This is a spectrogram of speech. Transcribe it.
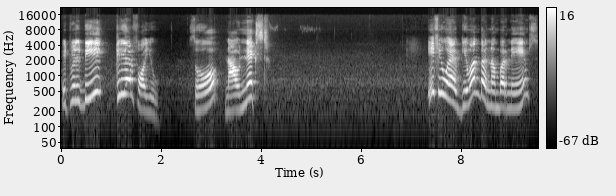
it will be clear for you. So now next. If you have given the number names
